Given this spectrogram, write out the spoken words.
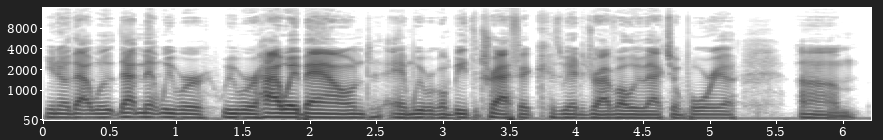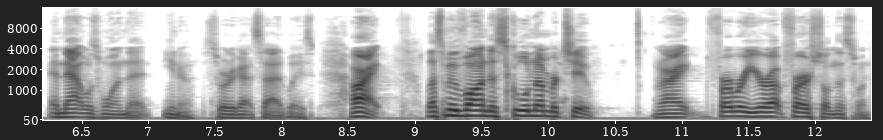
you know, that was that meant we were we were highway bound, and we were going to beat the traffic because we had to drive all the way back to Emporia, um, and that was one that you know sort of got sideways. All right, let's move on to school number two. All right, Ferber, you're up first on this one.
